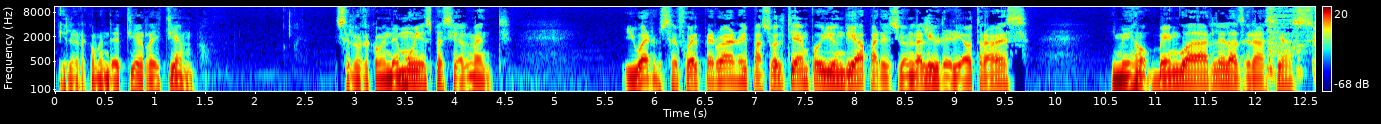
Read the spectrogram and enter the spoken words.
y le recomendé Tierra y Tiempo. Se los recomendé muy especialmente. Y bueno, se fue el peruano y pasó el tiempo y un día apareció en la librería otra vez. Y me dijo, vengo a darle las gracias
